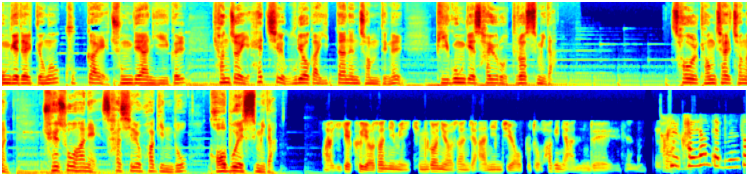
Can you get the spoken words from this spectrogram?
공개될 경우 국가의 중대한 이익을 현저히 해칠 우려가 있다는 점 등을 비공개 사유로 들었습니다. 서울경찰청은 최소한의 사실 확인도 거부했습니다. 아 이게 그 여사님이 김건희 여사인지 아닌지 여부도 확인이 안 되는. 그 관련된 문서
